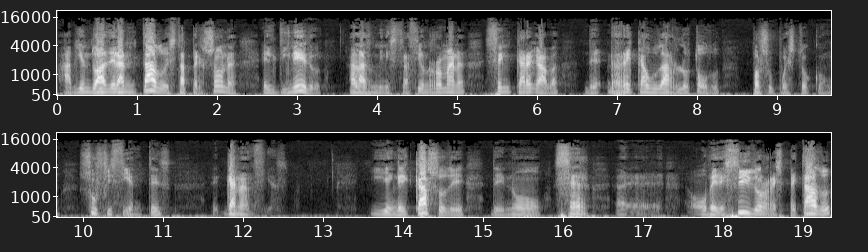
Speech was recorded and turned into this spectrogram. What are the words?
habiendo adelantado esta persona el dinero a la administración romana, se encargaba de recaudarlo todo, por supuesto con suficientes eh, ganancias. Y en el caso de, de no ser eh, obedecido, respetado,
